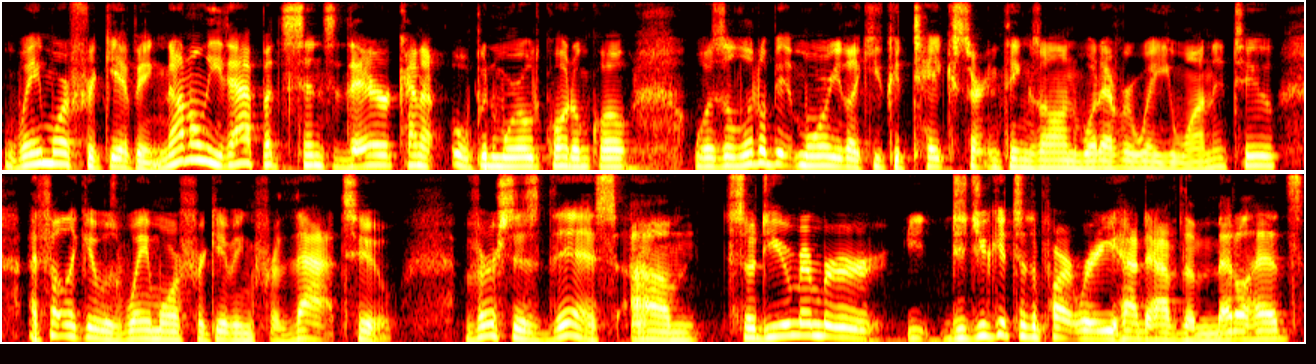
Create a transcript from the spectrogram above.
way more forgiving. Not only that, but since their kind of open world, quote unquote, was a little bit more like you could take certain things on whatever way you wanted to, I felt like it was way more forgiving for that too. Versus this, um, so do you remember? Did you get to the part where you had to have the metal heads?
